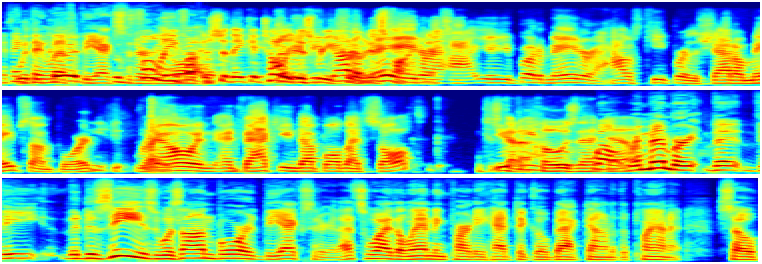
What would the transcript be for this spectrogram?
I think with they a left good- the Exeter fully in fine, so they could I totally mean, just if you got a maid fine. or a, uh, you, you brought a maid or a housekeeper, or the Shadow Mapes on board, you Right. know, and, and vacuumed up all that salt. Just you gotta need- hose that well, down. remember the the the disease was on board the Exeter. That's why the landing party had to go back down to the planet. So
